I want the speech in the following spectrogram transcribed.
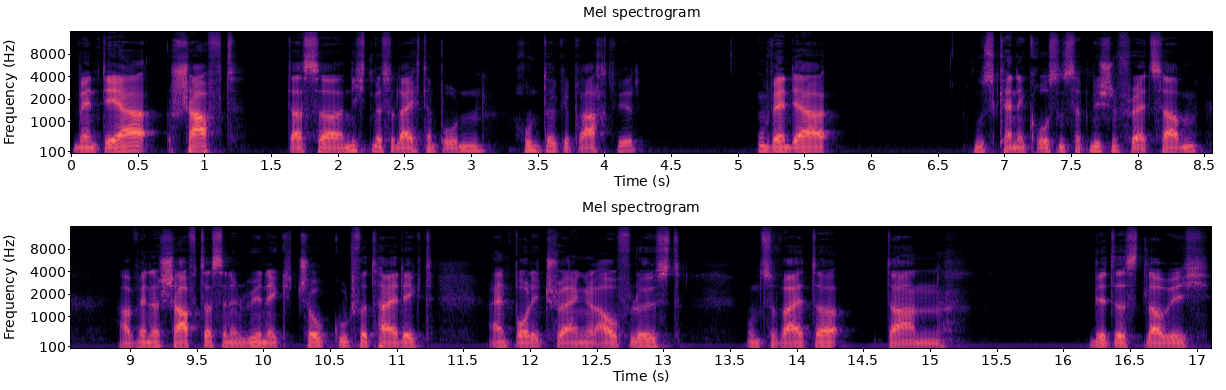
wenn der schafft, dass er nicht mehr so leicht am Boden runtergebracht wird und wenn der muss keine großen Submission Threats haben, aber wenn er schafft, dass er einen Rear Naked Choke gut verteidigt, ein Body Triangle auflöst und so weiter, dann wird das, glaube ich,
